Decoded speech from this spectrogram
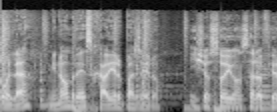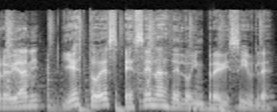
Hola, mi nombre es Javier Pallero. Y yo soy Gonzalo Fioreviani. Y esto es Escenas de lo Imprevisible,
